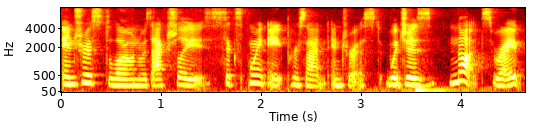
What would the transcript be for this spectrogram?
interest loan was actually 6.8% interest, which is nuts, right?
